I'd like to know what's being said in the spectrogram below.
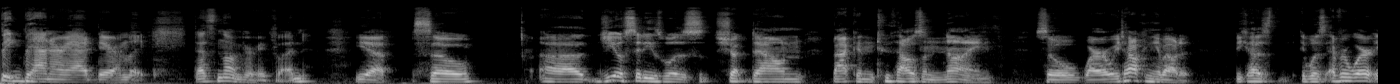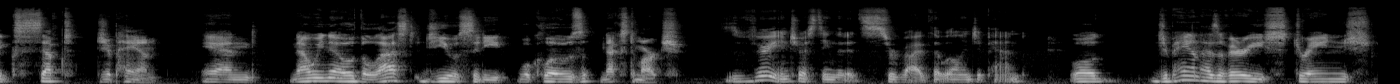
big banner ad there. I'm like, that's not very fun. Yeah. So uh, GeoCities was shut down back in 2009. So why are we talking about it? Because it was everywhere except Japan. And now we know the last GeoCity will close next March. It's very interesting that it's survived that well in Japan. Well, Japan has a very strange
